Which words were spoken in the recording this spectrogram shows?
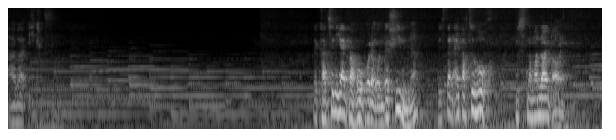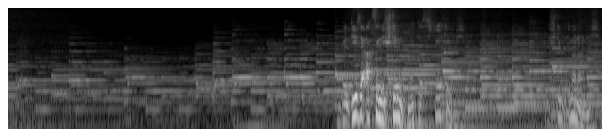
aber ich krieg's hin. Da kannst du nicht einfach hoch oder runter schieben, ne? Das ist dann einfach zu hoch. Du musst es nochmal neu bauen. Wenn diese Achse nicht stimmt, ne, das ist fürchterlich. Stimmt immer noch nicht.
